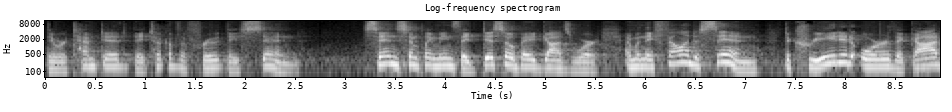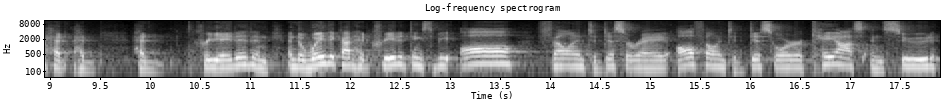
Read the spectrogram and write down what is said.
They were tempted, they took of the fruit, they sinned. Sin simply means they disobeyed God's word. And when they fell into sin, the created order that God had, had, had created and, and the way that God had created things to be all fell into disarray, all fell into disorder, chaos ensued,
